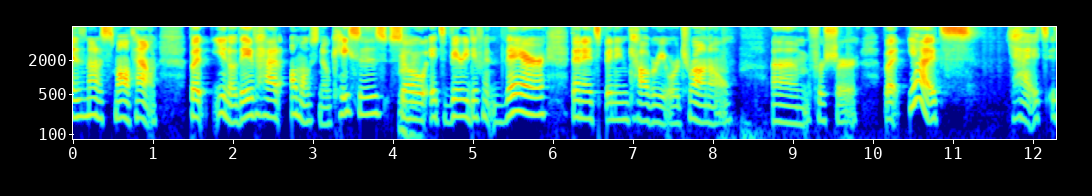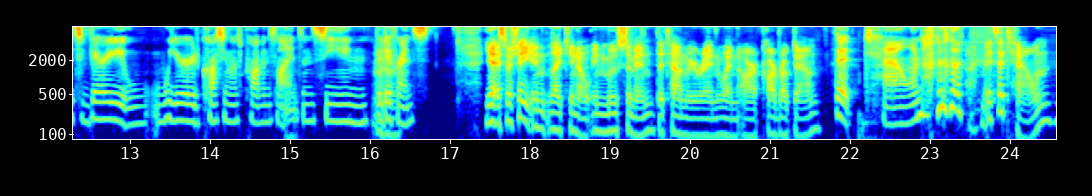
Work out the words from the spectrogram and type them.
is not a small town, but you know, they've had almost no cases, so Mm-hmm. it's very different there than it's been in Calgary or Toronto. Um, for sure. But yeah, it's yeah, it's it's very weird crossing those province lines and seeing Mm-hmm. the difference. Yeah, especially in like you know in Moosomin, the town we were in when our car broke down. The town. Um, It's a town.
